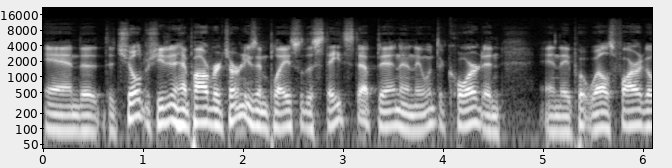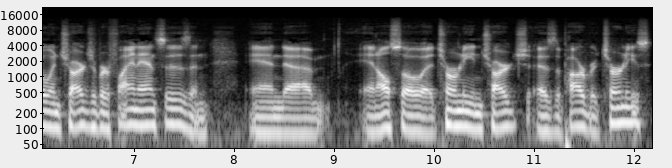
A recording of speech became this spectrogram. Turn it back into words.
and the, the children she didn't have power of attorneys in place so the state stepped in and they went to court and and they put Wells Fargo in charge of her finances and and um, and also attorney in charge as the power of attorneys.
